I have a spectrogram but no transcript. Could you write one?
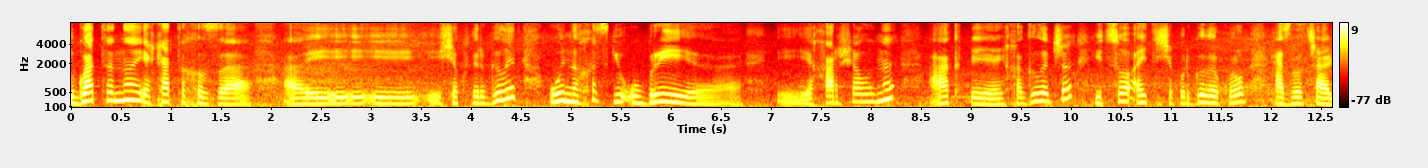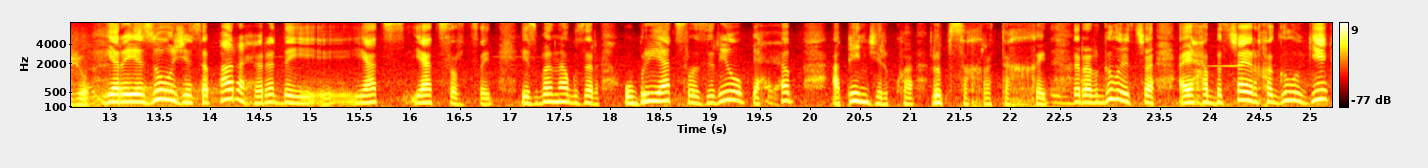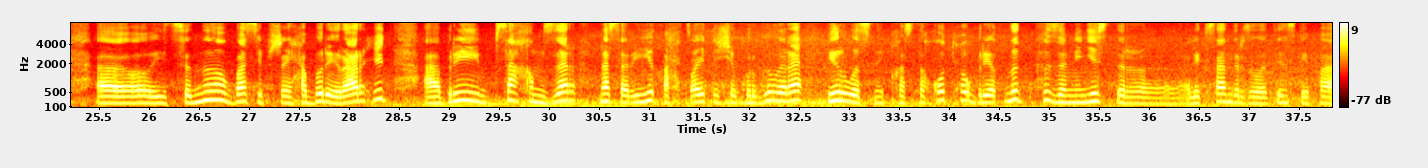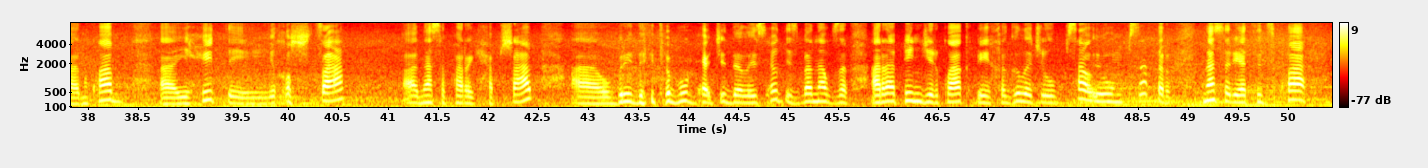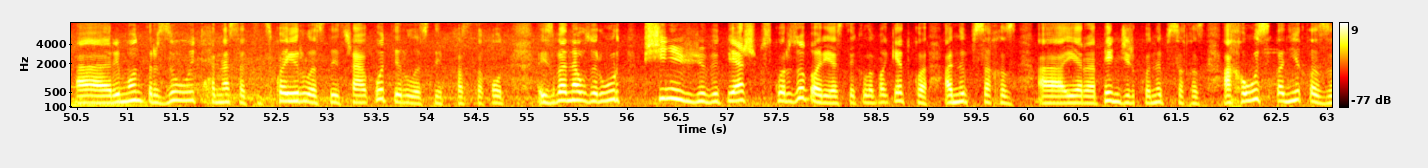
игәаҭаны иахьаҭахыз ишьақәдыргылеит уи нахысгьы убри иахаршәаланы актәи аихагылаҿы ицо аиҭашьақәыргылақәа роуп ҳазлацәажәо. Иара иазоужьыз аԥара ҳәарада иацырҵеит. Избан акәзар убри иацлаз иреиуоуп иаҳҳәап аԥенџьырқәа рыԥсахра ҭаххеит. Дара ргылаҩцәа аиҳабацәа ирхагылоугьы ицаны убас еиԥш аиҳабыра ирарҳәеит. Абри ԥсахымзар нас ари иҟаҳҵо аиҭашьақәыргылара ирласны иԥхасҭахоит ҳәа убри аҟнытә ԥыза-министр александр золотински иԥа анқәаб иҳәеит иҟашәҵа нас аԥарагь ҳаԥшаап убри деиҭабуп ҳәа ҷыдала исҳәоит избан акәзар ара аԥенџьырқәа актәи аихагылаҿ иумԥсахыр нас ари аҭыӡқәа ремонт рзууит нас аҭыӡқәа ирласны ицәаакуеит ирласны иԥхасҭахоит избан акәзар урҭ ԥшьынҩажәабатәи ашықәсқәа рзоуп ари астеклопакетқәа аныԥсахыз иара аԥенџьырқәа аныԥсахыз аха усҟан иҟаз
